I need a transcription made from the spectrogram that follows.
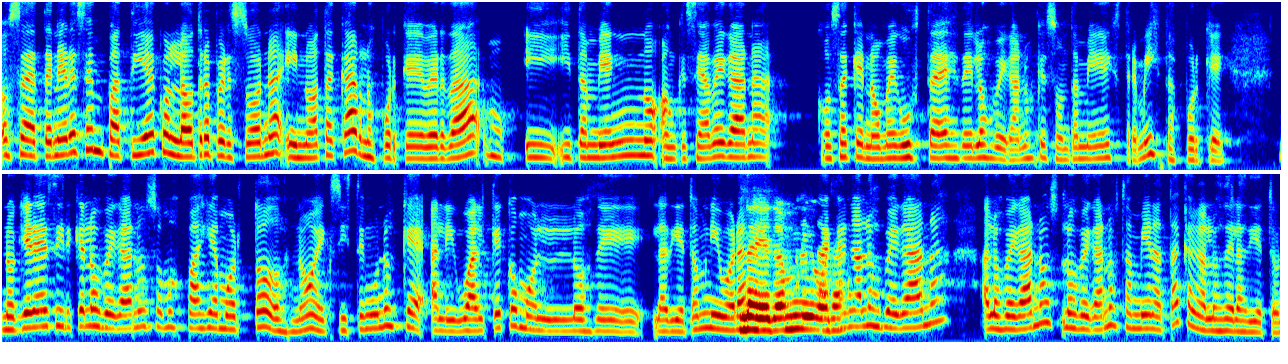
o sea, tener esa empatía con la otra persona y no atacarlos, porque de verdad, y, y también, no, aunque sea vegana, cosa que no me gusta es de los veganos que son también extremistas, porque no quiere decir que los veganos somos paz y amor todos, ¿no? Existen unos que, al igual que como los de la dieta omnívora, atacan a los, veganas, a los veganos, los veganos también atacan a los de la dieta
